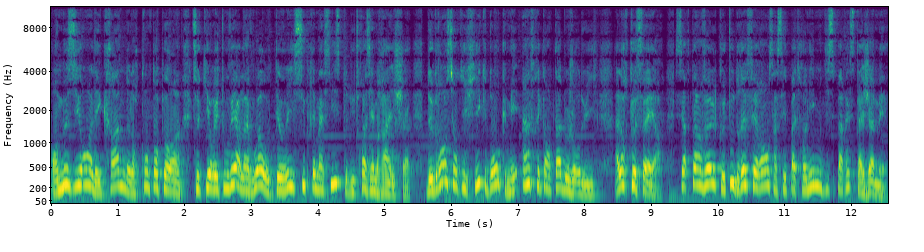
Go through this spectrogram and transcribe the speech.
en mesurant les crânes de leurs contemporains, ce qui aurait ouvert la voie aux théories suprémacistes du Troisième Reich. De grands scientifiques donc, mais infréquentables aujourd'hui. Alors que faire? Certains veulent que toute référence à ces patronymes disparaisse à jamais.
